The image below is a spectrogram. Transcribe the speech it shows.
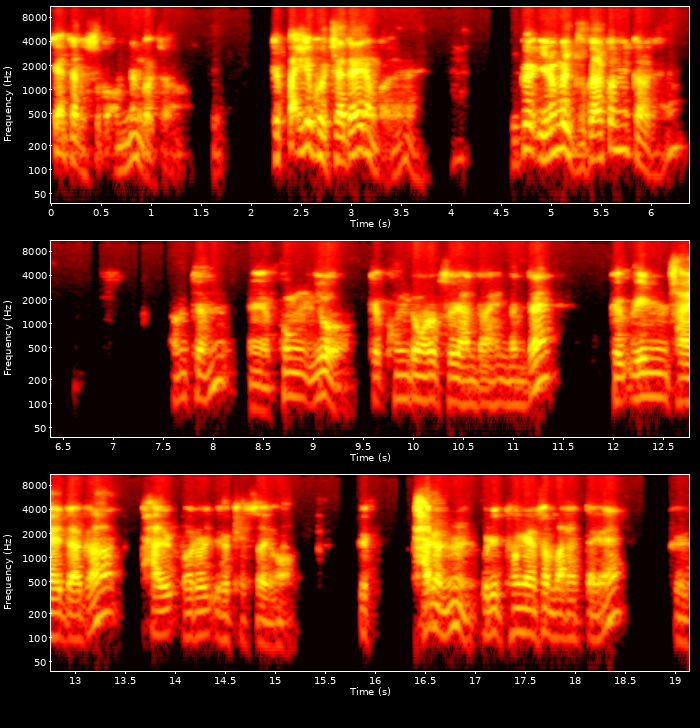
깨달을 수가 없는 거죠. 그 빨리 고쳐야 돼 이런 걸. 이거 이런 걸 누가 할 겁니까? 아무튼 예, 공유 공동으로 소유한다 했는데 그 왼좌에다가 달벌을 이렇게 써요. 그 달은 우리 동에서 말할 때그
